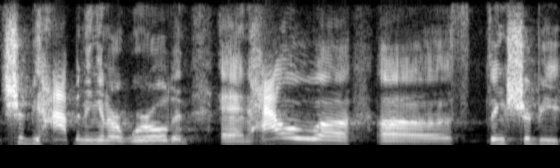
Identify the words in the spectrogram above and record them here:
should be happening in our world and, and how uh, uh, things should be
